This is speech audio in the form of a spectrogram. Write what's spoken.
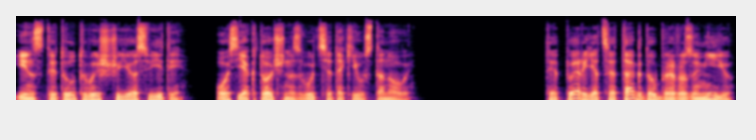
Інститут вищої освіти ось як точно звуться такі установи. Тепер я це так добре розумію,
